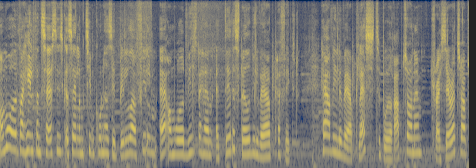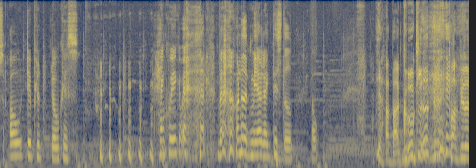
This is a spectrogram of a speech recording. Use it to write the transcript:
Området var helt fantastisk, og selvom Tim kun havde set billeder og film af området, vidste han, at dette sted ville være perfekt. Her ville være plads til både raptorerne, Triceratops og Diplodocus. han kunne ikke være, havnet et mere rigtigt sted. Oh. Jeg har bare googlet Popular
